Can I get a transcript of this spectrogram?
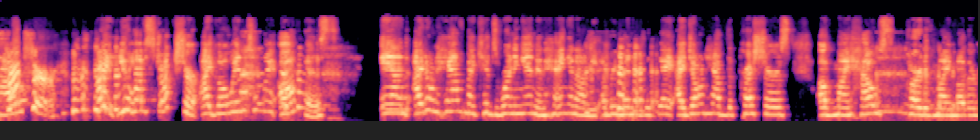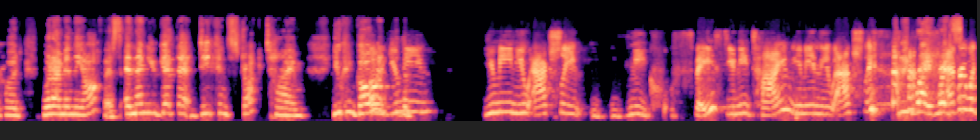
hour structure. Right you have structure. I go into my office and i don't have my kids running in and hanging on me every minute of the day. I don't have the pressures of my house part of my motherhood when i'm in the office. And then you get that deconstruct time. You can go oh you the- mean you mean you actually need space? You need time? You mean you actually right right. Everyone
